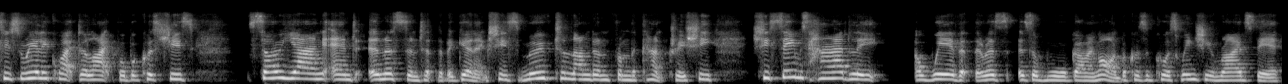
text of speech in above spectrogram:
she's really quite delightful because she's so young and innocent at the beginning. She's moved to London from the country. She she seems hardly aware that there is is a war going on because of course when she arrives there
